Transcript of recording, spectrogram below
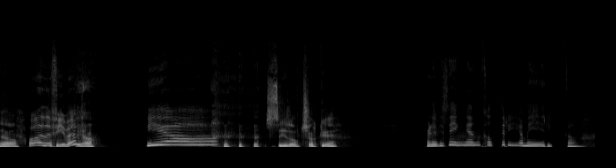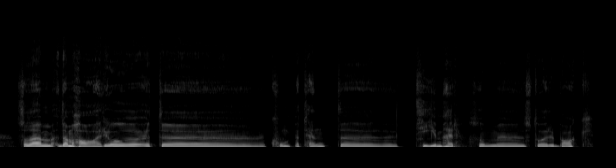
Ja. Å, er det Fivel? Ja. Ja! Seed of Chucky. For det fins ingen katter i Amerika. Så de, de har jo et uh, kompetent uh, team her, som uh, står bak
